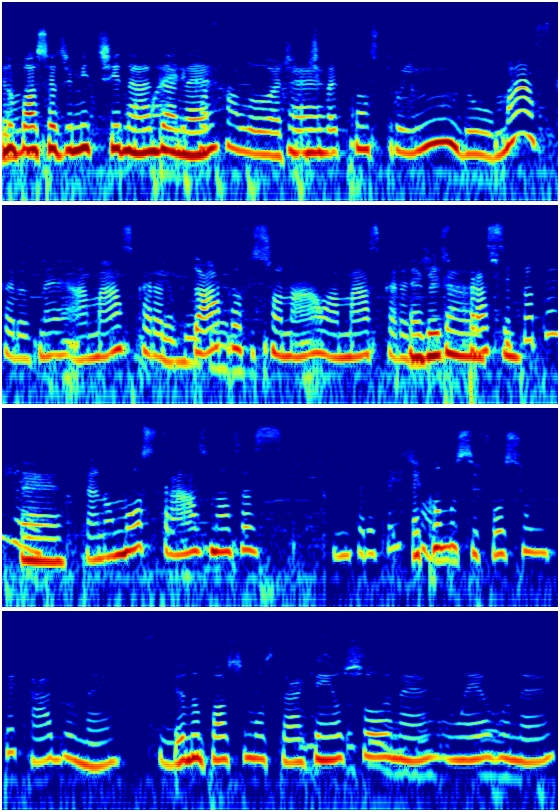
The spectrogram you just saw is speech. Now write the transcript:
Então, não posso admitir nada, como a né? falou, a gente é. vai construindo máscaras, né? A máscara da profissional, a máscara é para se proteger, é. para não mostrar as nossas imperfeições. É como se fosse um pecado, né? Sim. Eu não posso mostrar como quem eu sou, um né? Um erro, é. né?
